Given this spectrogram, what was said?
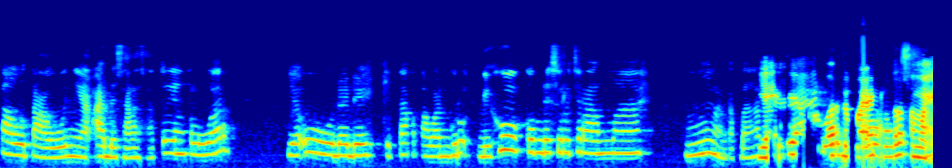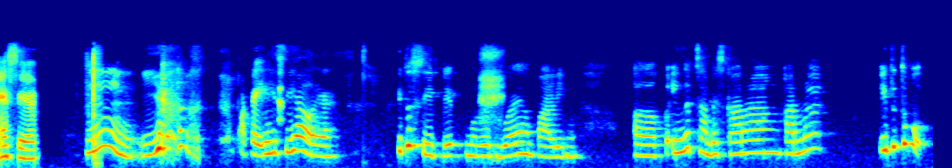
tahu tahunya ada salah satu yang keluar ya udah deh kita ketahuan guru dihukum deh suruh ceramah. Hmm mantap banget. Ya itu yang keluar depannya terus sama S ya? Hmm iya pakai inisial ya. Itu sih Pit menurut gue yang paling uh, keinget sampai sekarang. Karena itu tuh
